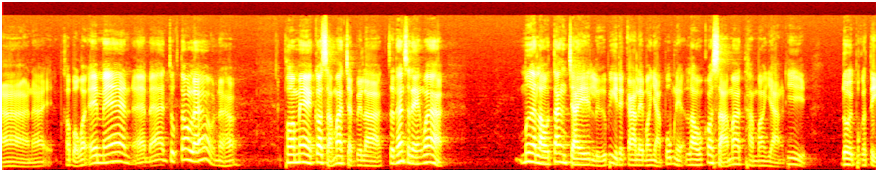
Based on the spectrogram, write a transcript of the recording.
อ่านะเขาบอกว่าเอเมนเอเมนถูกต้องแล้วนะครับพ่อแม่ก็สามารถจัดเวลาฉะนั้นแสดงว่า เมื่อเราตั้งใจหรือวิธีการอะไรบางอย่างปุ๊บเนี่ยเราก็สามารถทำบางอย่างที่โดยปกติ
